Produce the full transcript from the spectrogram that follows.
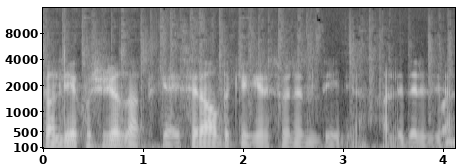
Galli'ye koşacağız artık ya. Eseri aldık ya. Gerisi önemli değil ya. Hallederiz ya.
